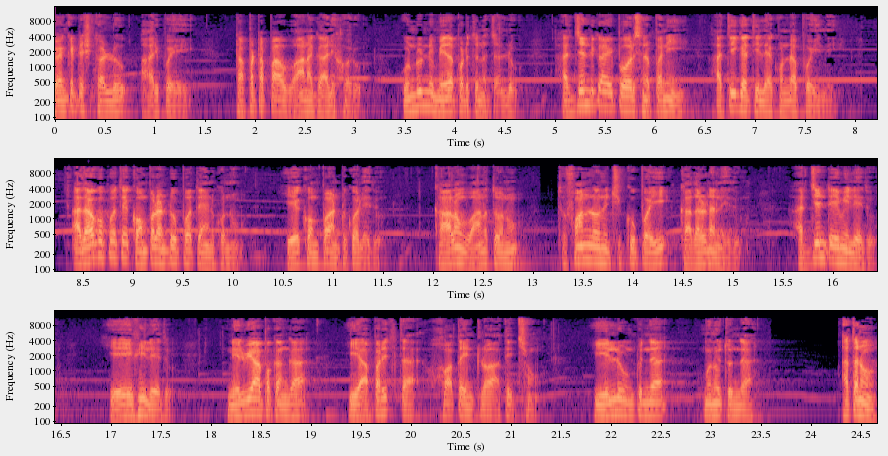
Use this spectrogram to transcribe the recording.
వెంకటేష్ కళ్ళు ఆరిపోయాయి. టపటపా వాన గాలిహోరు. గుండుండి మీద పడుతున్న జల్లు. అర్జెంటుగా అయిపోవలసిన పని అతిగతి లేకుండా పోయింది. అదవకపోతే కొంపలంటూ పోతాయనుకున్నాం ఏ కొంప అంటుకోలేదు. కాలం వానతోనూ తుఫాన్లోనూ చిక్కుపోయి కదలడం లేదు. అర్జెంట్ ఏమీ లేదు. ఏమీ లేదు. నిర్వ్యాపకంగా ఈ అపరిచిత హోత ఇంట్లో ఆతిథ్యం. ఈ ఇల్లు ఉంటుందా? మునుగుతుందా? అతను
